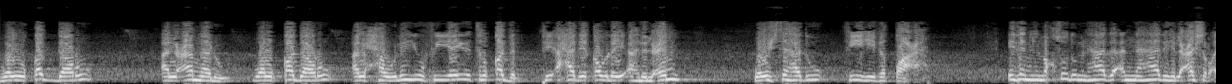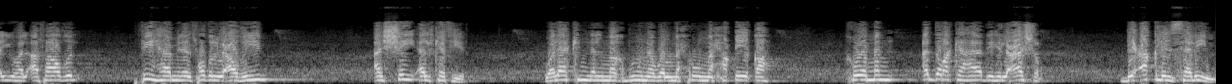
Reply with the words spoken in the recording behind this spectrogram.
ويقدر العمل والقدر الحولي في ليلة القدر في أحد قولي أهل العلم ويجتهد فيه في الطاعة. إذا المقصود من هذا أن هذه العشر أيها الأفاضل فيها من الفضل العظيم الشيء الكثير ولكن المغبون والمحروم حقيقة هو من أدرك هذه العشر بعقل سليم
